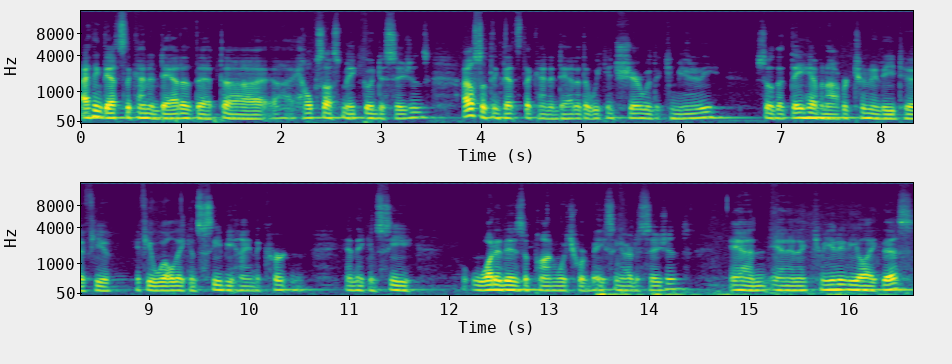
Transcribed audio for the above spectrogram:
I think that's the kind of data that uh, helps us make good decisions. I also think that's the kind of data that we can share with the community so that they have an opportunity to, if you, if you will, they can see behind the curtain and they can see what it is upon which we're basing our decisions. And, and in a community like this,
